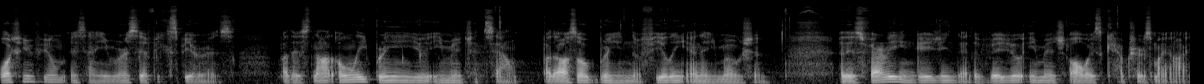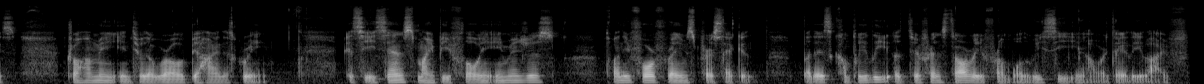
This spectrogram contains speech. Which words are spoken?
Watching film is an immersive experience, but it's not only bringing you image and sound, but also bringing the feeling and emotion. It is very engaging that the visual image always captures my eyes, drawing me into the world behind the screen. Its essence might be flowing images, 24 frames per second, but it's completely a different story from what we see in our daily life.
